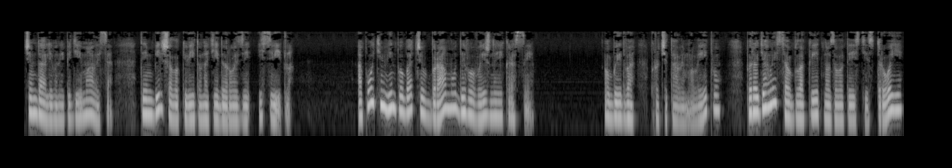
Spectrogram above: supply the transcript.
Чим далі вони підіймалися, тим більшало квіту на тій дорозі і світла. А потім він побачив браму дивовижної краси. Обидва прочитали молитву, переодяглися в блакитно золотисті строї,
